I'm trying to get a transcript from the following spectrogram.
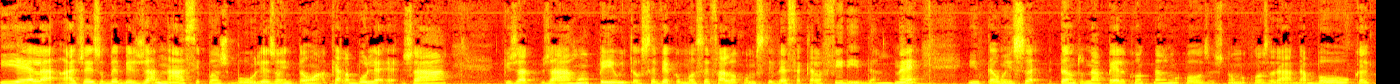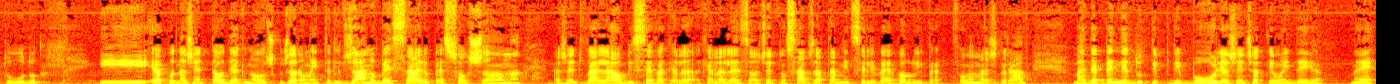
E ela, às vezes, o bebê já nasce com as bolhas, ou então aquela bolha já que já, já rompeu. Então, você vê como você falou, como se tivesse aquela ferida, uhum. né? Então, isso é tanto na pele quanto nas mucosas. Então, mucosa da, da boca e tudo. E é quando a gente dá o diagnóstico. Geralmente, já no berçário, o pessoal chama, a gente vai lá, observa aquela, aquela lesão, a gente não sabe exatamente se ele vai evoluir para forma mais grave, mas dependendo do tipo de bolha, a gente já tem uma ideia, né?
